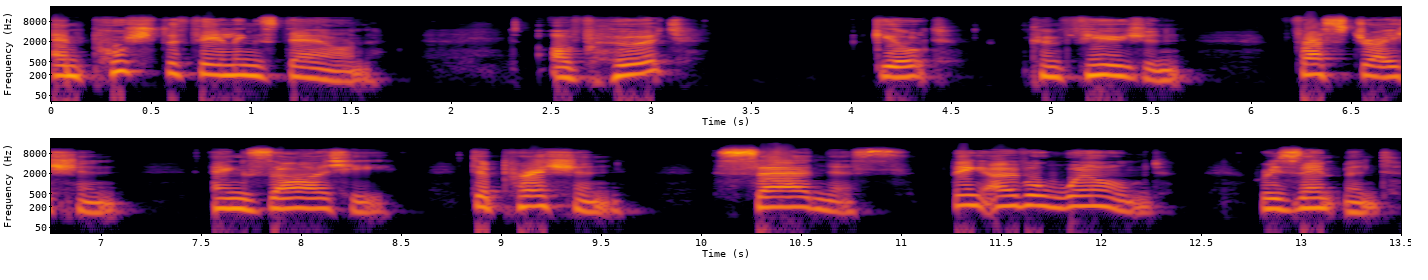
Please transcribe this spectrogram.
and push the feelings down of hurt guilt, confusion, frustration, anxiety, depression, sadness, being overwhelmed, resentment.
